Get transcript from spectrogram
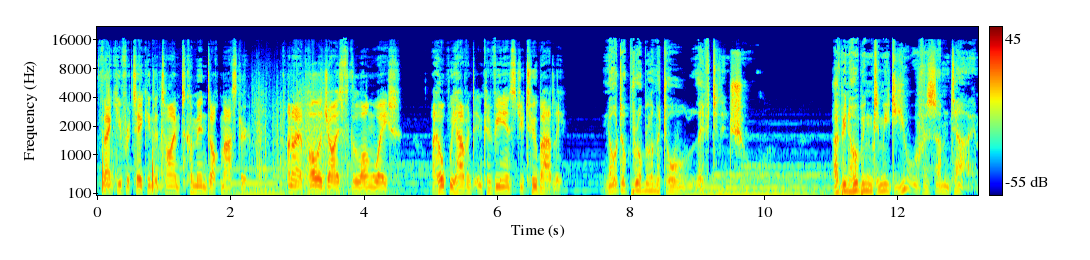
Thank you for taking the time to come in, Dockmaster. And I apologise for the long wait. I hope we haven't inconvenienced you too badly. Not a problem at all, Lieutenant Xu. I've been hoping to meet you for some time.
